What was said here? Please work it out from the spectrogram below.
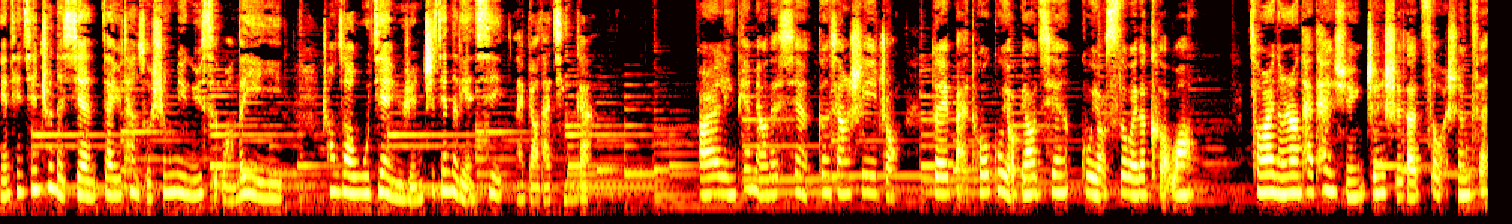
盐田千春的线在于探索生命与死亡的意义，创造物件与人之间的联系来表达情感；而林天苗的线更像是一种对摆脱固有标签、固有思维的渴望，从而能让他探寻真实的自我身份。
